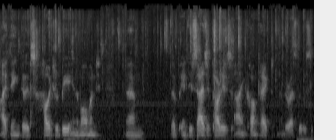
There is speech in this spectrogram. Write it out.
I think that it's how it should be in the moment. Um, the indecisive parties are in contact, and the rest we will see.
